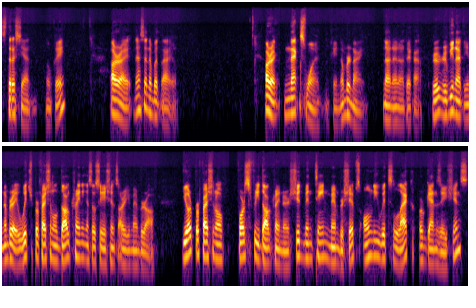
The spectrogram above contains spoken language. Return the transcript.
stress yan. Okay? Alright. Nasa na ba tayo? Alright. Next one. Okay. Number nine. No, no, no. Teka. Re- review natin. Number eight. Which professional dog training associations are you member of? Your professional force-free dog trainer should maintain memberships only with select organizations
